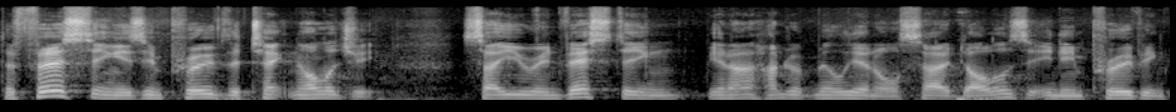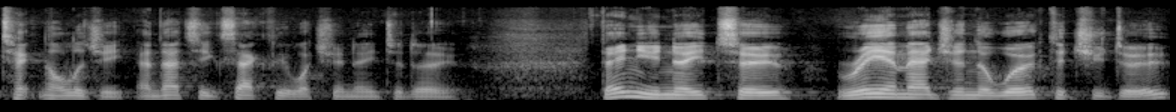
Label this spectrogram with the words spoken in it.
The first thing is improve the technology. So you're investing, you know, 100 million or so dollars in improving technology, and that's exactly what you need to do. Then you need to reimagine the work that you do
